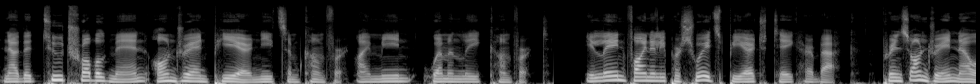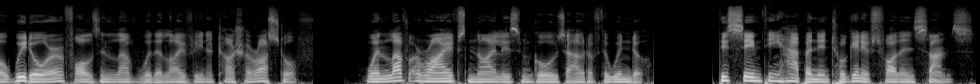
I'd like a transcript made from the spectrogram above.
Now, the two troubled men, Andre and Pierre, need some comfort. I mean, womanly comfort. Elaine finally persuades Pierre to take her back. Prince Andre, now a widower, falls in love with the lively Natasha Rostov. When love arrives, nihilism goes out of the window. This same thing happened in Turgenev's Father and Sons.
